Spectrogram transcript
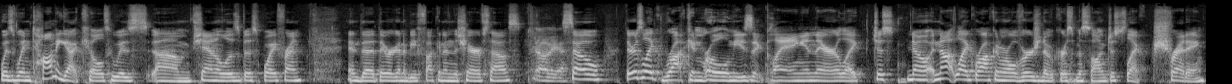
Was when Tommy got killed, who was um, Shannon Elizabeth's boyfriend, and that they were going to be fucking in the sheriff's house. Oh, yeah. So there's like rock and roll music playing in there, like just no, not like rock and roll version of a Christmas song, just like shredding.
